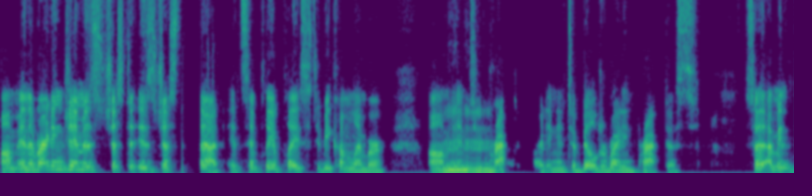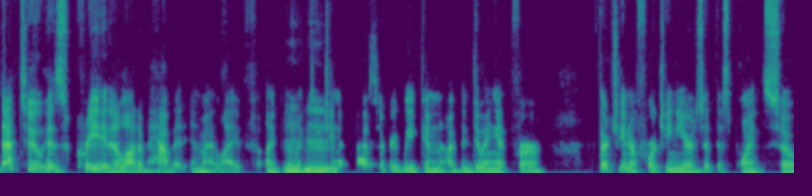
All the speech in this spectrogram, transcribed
um, and the writing gym is just is just that. It's simply a place to become limber, um, and to Mhm. practice writing and to build a writing practice. So, I mean, that too has created a lot of habit in my life. Like like Mhm. teaching a class every week, and I've been doing it for 13 or 14 years at this point. So,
